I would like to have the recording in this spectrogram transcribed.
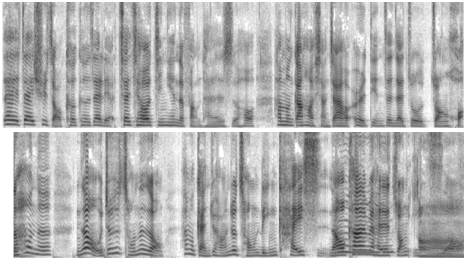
再再去找柯柯，在聊在敲今天的访谈的时候，他们刚好想家有二店正在做装潢。然后呢，你知道我就是从那种他们感觉好像就从零开始，然后看到那边还在装椅子哦。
